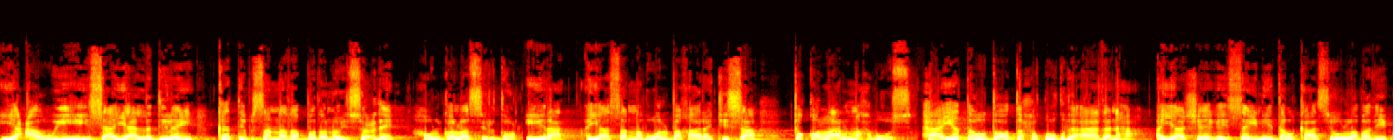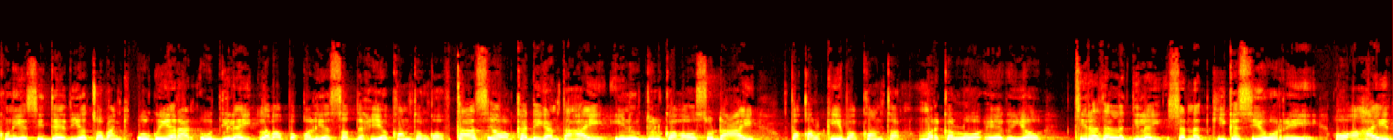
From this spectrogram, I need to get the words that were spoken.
iyo caawiyihiisa ayaa la dilay kadib sannado badan oo ay socdeen. Howlgallo sirdoon. Iiraan ayaa sanad walba khaarajisa boqolaal maxbuus. Hay'adda u dooda xuquuqda aadanaha ayaa sheegaysa inay dalkaasi uu labadii kun iyo sideed iyo tobankii ugu yaraan uu dilay laba boqol iyo saddex iyo konton qof. Taasi oo ka dhigan tahay inuu dulka hoos u dhacay boqolkiiba konton. Marka loo eegayo tirada la dilay sannadkii ka sii horeeyey oo ahayd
